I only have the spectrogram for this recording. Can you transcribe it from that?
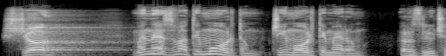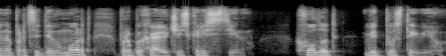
Що? Мене звати Мортом чи Мортимером, розлючено процідив Морт, пропихаючись крізь стіну. Холод відпустив його.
